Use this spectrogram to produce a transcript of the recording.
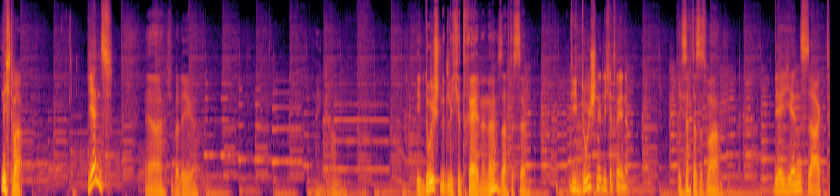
Nicht wahr. Jens, Ja, ich überlege. Ein Gramm. Die durchschnittliche Träne, ne? Sagtest du. die durchschnittliche Träne. Ich sag, das ist wahr. Der Jens sagt,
